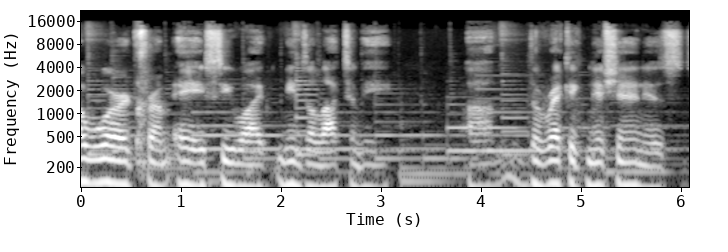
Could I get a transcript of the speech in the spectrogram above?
award from AACY means a lot to me. Um, the recognition is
